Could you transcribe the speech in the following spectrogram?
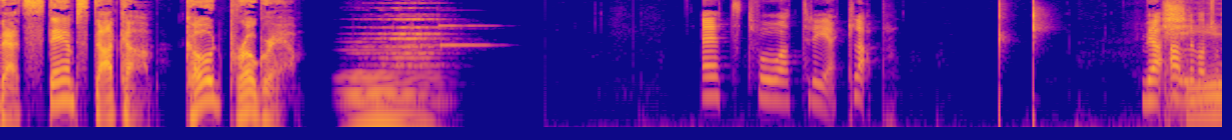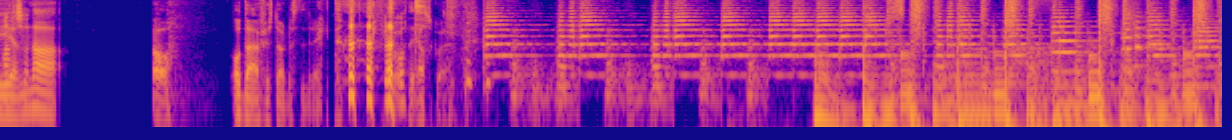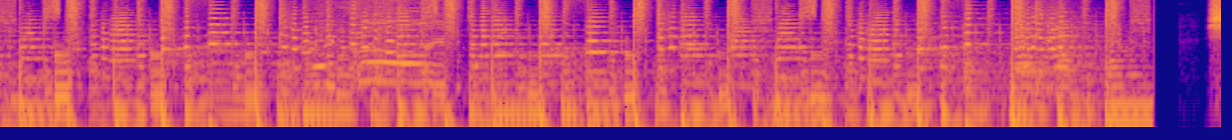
That's Stamps.com. Code PROGRAM. Ett, två, tre, klapp. Vi har aldrig varit så matchade. Ja, och där förstördes det direkt. Förlåt. Jag skojar.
